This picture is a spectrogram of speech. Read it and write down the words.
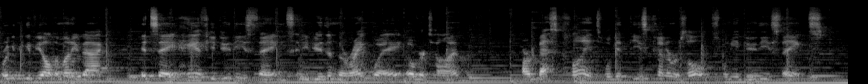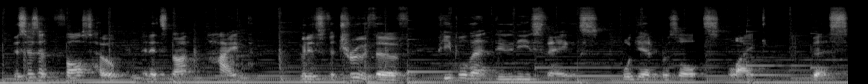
We're going to give you all the money back. It's a, hey, if you do these things and you do them the right way over time, our best clients will get these kind of results when you do these things. This isn't false hope and it's not hype, but it's the truth of people that do these things will get results like this.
